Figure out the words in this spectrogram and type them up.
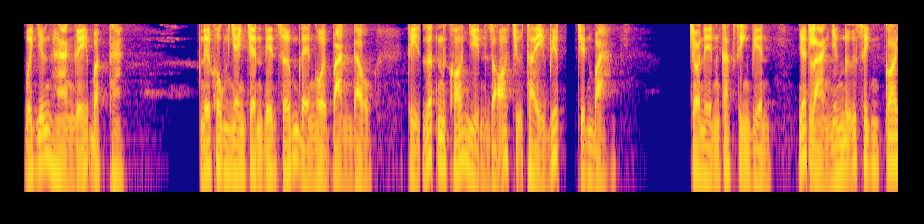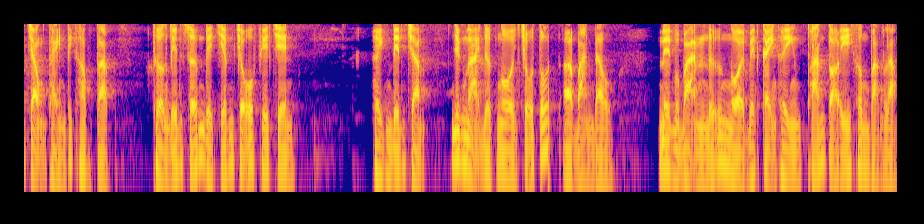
với những hàng ghế bậc thang. Nếu không nhanh chân đến sớm để ngồi bàn đầu thì rất khó nhìn rõ chữ thầy viết trên bảng. Cho nên các sinh viên, nhất là những nữ sinh coi trọng thành tích học tập, thường đến sớm để chiếm chỗ phía trên. Hình đến chậm nhưng lại được ngồi chỗ tốt ở bàn đầu, nên một bạn nữ ngồi bên cạnh hình thoáng tỏ ý không bằng lòng.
